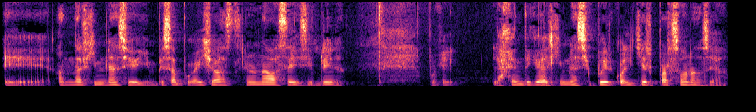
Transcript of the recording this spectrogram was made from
eh, a andar al gimnasio y empieza porque ahí ya vas a tener una base de disciplina. Porque la gente que va al gimnasio puede ir cualquier persona, o sea,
